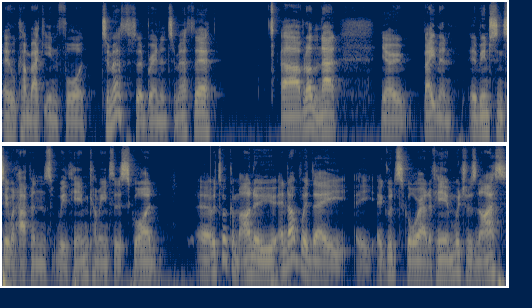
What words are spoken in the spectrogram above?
He'll come back in for Timeth. So Brandon Timeth there. Uh, but other than that, you know, Bateman, it'd be interesting to see what happens with him coming into the squad. Uh, we took Manu, you end up with a, a, a, good score out of him, which was nice.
